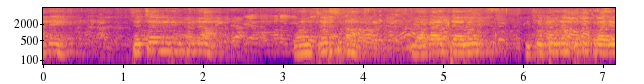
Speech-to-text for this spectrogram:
అని చర్చా వేదిక పైన వాళ్ళు చేస్తున్న ఈ అఘాయిత్యాలు ఈ కుటుంబం కుటుంబాలు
